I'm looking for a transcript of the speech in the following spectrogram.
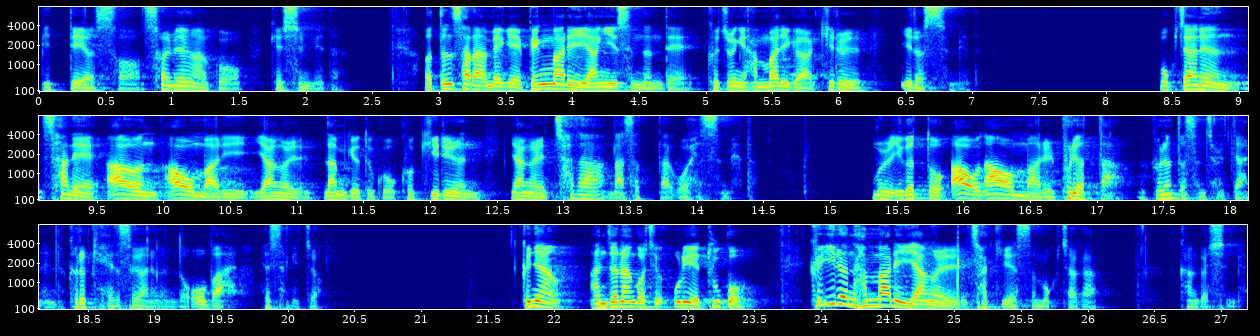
빗대어서 설명하고 계십니다. 어떤 사람에게 100마리 양이 있었는데 그 중에 한 마리가 길을 잃었습니다. 목자는 산에 99마리 양을 남겨두고 그 길 잃은 양을 찾아 나섰다고 했습니다. 물론 이것도 99마리를 버렸다. 그런 뜻은 절대 아닙니다. 그렇게 해석하는 건 오바 해석이죠. 그냥 안전한 곳에 우리에 두고 그 잃은 한 마리 양을 찾기 위해서 목자가 간 것입니다.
